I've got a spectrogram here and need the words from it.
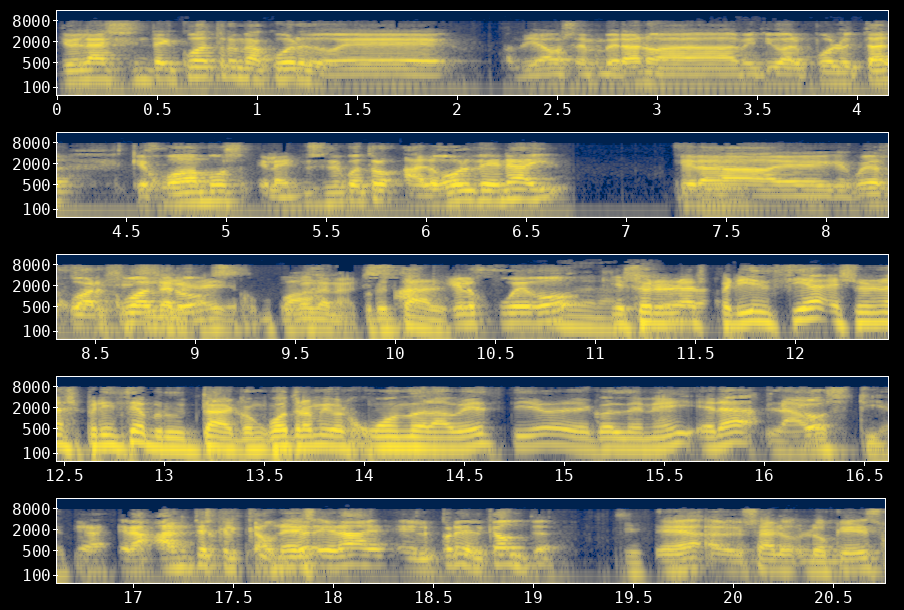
yo en la 64 me acuerdo, eh, cuando íbamos en verano a mi tío al pueblo y tal, que jugábamos en la Nintendo 64 al Golden Eye, que era eh, que podías jugar Sí, cuatro. sí, sí, Axe. brutal. Aquel juego, eso era una experiencia, eso era una experiencia brutal. Con cuatro amigos jugando a la vez, tío, de GoldenEye, era la Yo- hostia. era, era antes que el counter, Una- era el pre del counter. Eh, o sea, lo, lo que es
